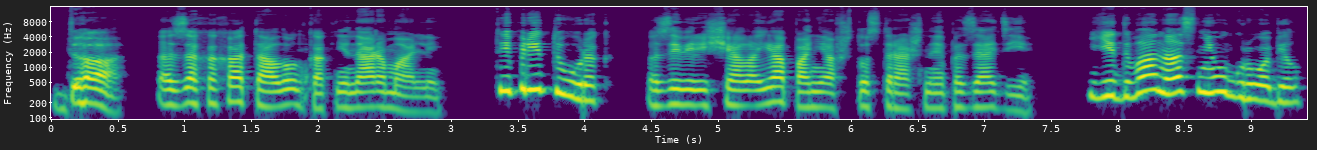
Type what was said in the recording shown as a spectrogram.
да!» – захохотал он как ненормальный. «Ты придурок!» – заверещала я, поняв, что страшное позади. «Едва нас не угробил!»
